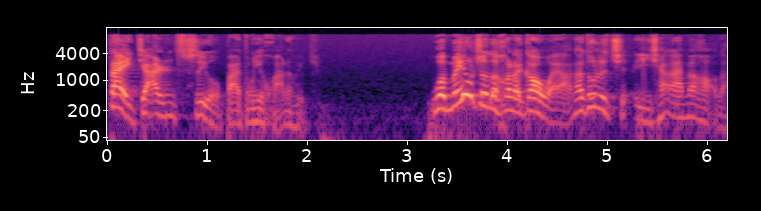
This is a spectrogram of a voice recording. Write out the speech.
带家人持有，把东西还了回去。我没有知道后来告我呀，那都是以前安排好的，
